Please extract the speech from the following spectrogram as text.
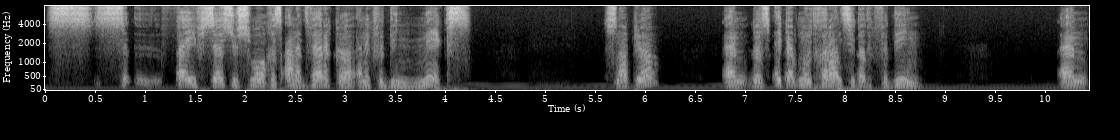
5, 6 uur 's morgens aan het werken en ik verdien niks. Snap je? En dus ik heb nooit garantie dat ik verdien. En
